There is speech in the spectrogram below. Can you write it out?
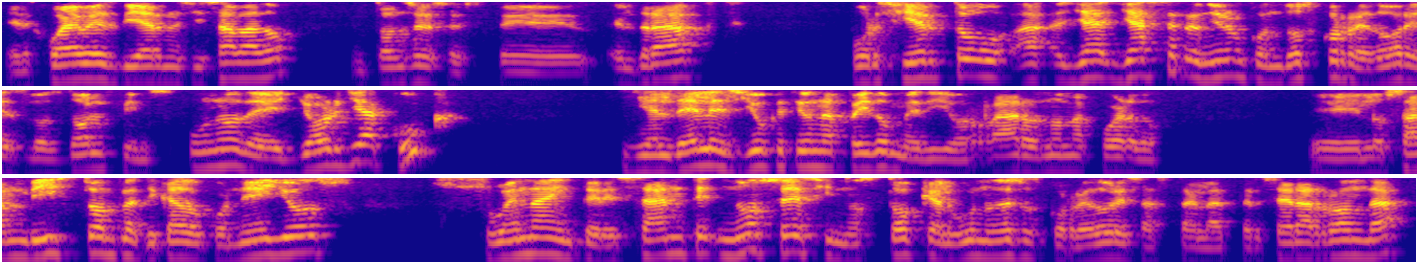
el jueves, viernes y sábado. Entonces, este, el draft, por cierto, ah, ya, ya se reunieron con dos corredores, los Dolphins, uno de Georgia Cook y el de LSU que tiene un apellido medio raro, no me acuerdo. Eh, los han visto, han platicado con ellos, suena interesante. No sé si nos toque alguno de esos corredores hasta la tercera ronda.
